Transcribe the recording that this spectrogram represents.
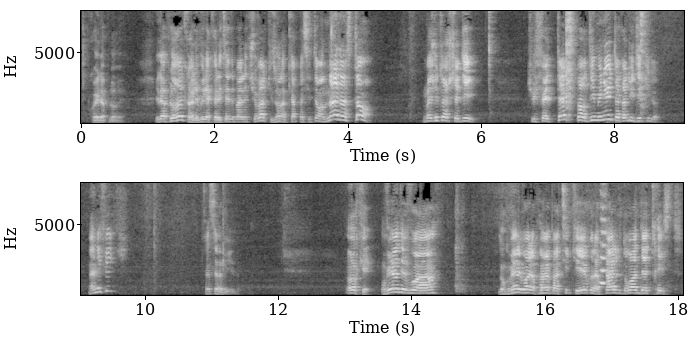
Pourquoi il a pleuré? Il a pleuré quand il a vu la qualité des de qu'ils ont la capacité en un instant. Imagine-toi, je te dis, tu fais tel sport 10 minutes, tu as perdu 10 kilos. Magnifique. Ça, c'est Rabbi. Ok, on vient de voir. Donc on vient de voir la première partie qui est qu'on n'a pas le droit d'être triste.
